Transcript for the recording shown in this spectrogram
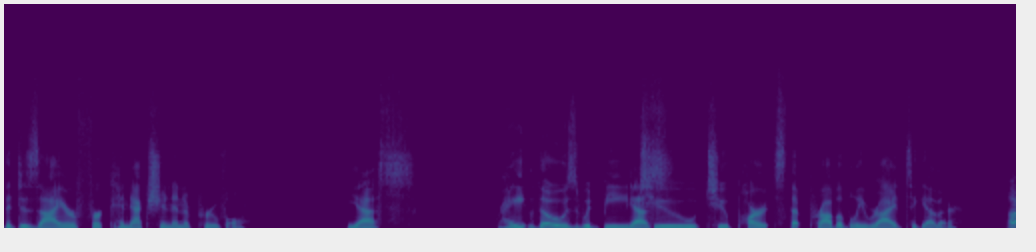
the desire for connection and approval. Yes. right those would be Yes. two two parts that probably ride together All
